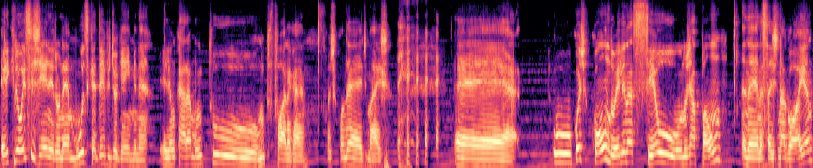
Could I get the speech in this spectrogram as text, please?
ele criou esse gênero, né? Música de videogame, né? Ele é um cara muito. muito fora, cara. Que quando é demais. é, o Koji Kondo, ele nasceu no Japão, né, na cidade de Nagoya,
